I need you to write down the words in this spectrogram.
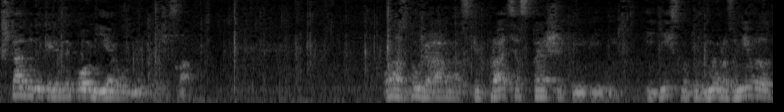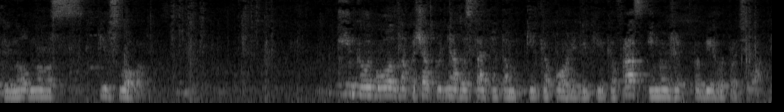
штабі керівником є Рудник Вячеслав. У нас дуже гарна співпраця з перших днів війни. І дійсно ми розуміли один одного з півслова. Інколи було на початку дня достатньо там кілька поглядів, кілька фраз, і ми вже побігли працювати.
